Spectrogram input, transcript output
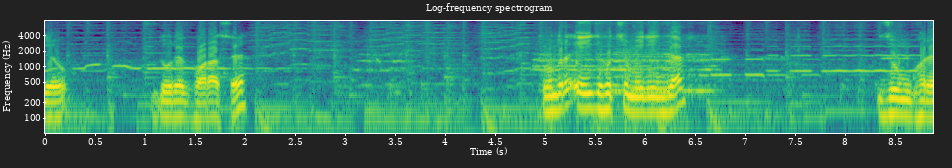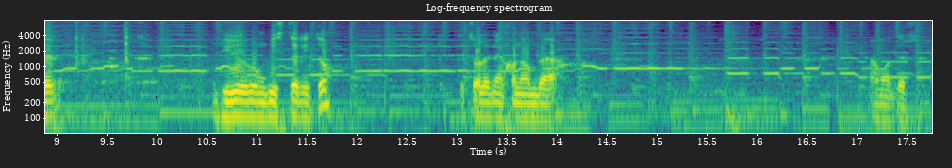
যে দূরে ঘর আছে। বন্ধুরা, এই যে হচ্ছে মেরিঞ্জার জুম ঘরের ভিউ এবং বিস্তারিত। চলেন এখন আমরা আমাদের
